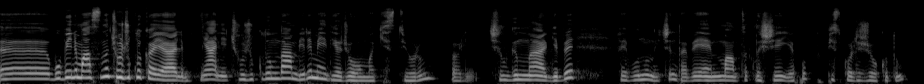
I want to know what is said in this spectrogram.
e, bu benim aslında çocukluk hayalim. Yani çocukluğumdan beri medyacı olmak istiyorum. Böyle çılgınlar gibi. Ve bunun için tabii en mantıklı şeyi yapıp psikoloji okudum.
